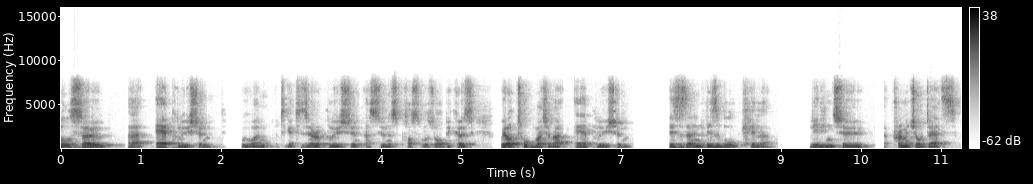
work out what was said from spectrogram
also uh, air pollution. We want to get to zero pollution as soon as possible as well, because we don't talk much about air pollution. This is an invisible killer leading to uh, premature deaths,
